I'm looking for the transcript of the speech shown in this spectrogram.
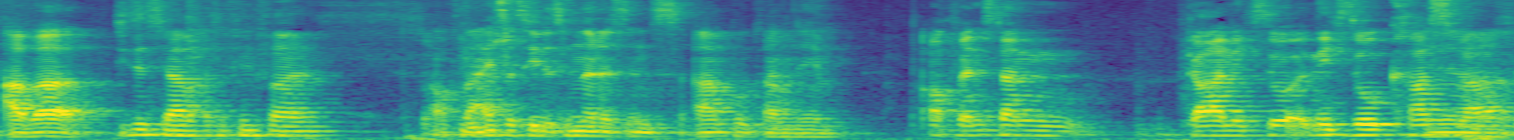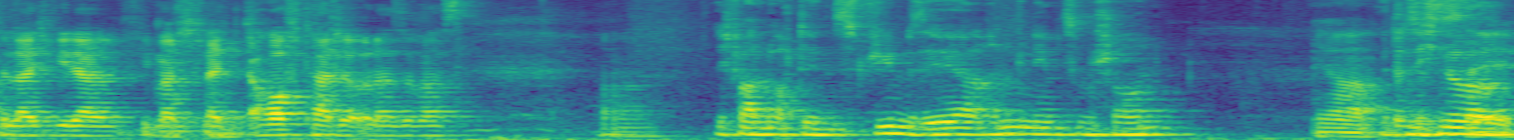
Aber dieses Jahr war es auf jeden Fall auch nice, dass sie das Hindernis ins Abendprogramm nehmen. Auch wenn es dann gar nicht so, nicht so krass Ja. war, vielleicht wieder, wie man vielleicht erhofft hatte oder sowas. Aber Ich fand auch den Stream sehr angenehm zum Schauen. Ja, Jetzt das nicht ist nur- safe,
